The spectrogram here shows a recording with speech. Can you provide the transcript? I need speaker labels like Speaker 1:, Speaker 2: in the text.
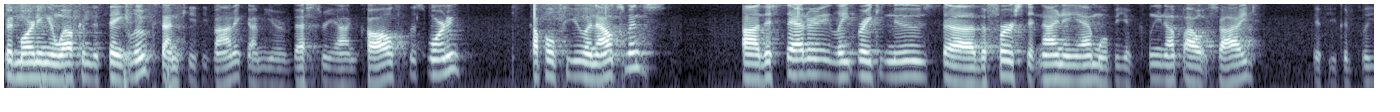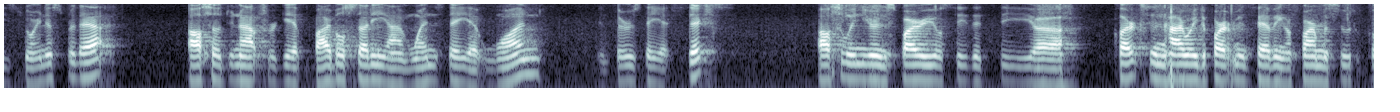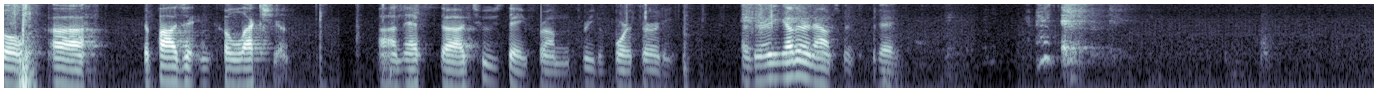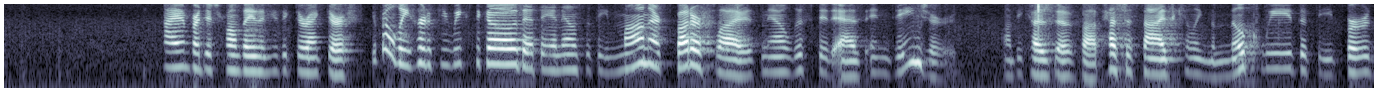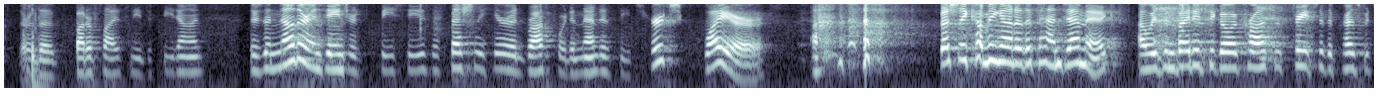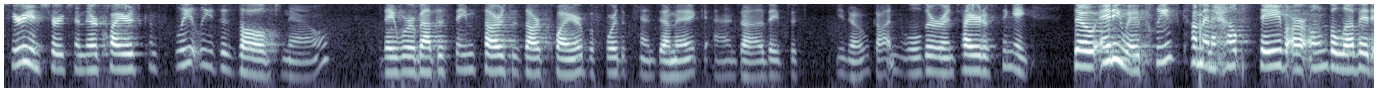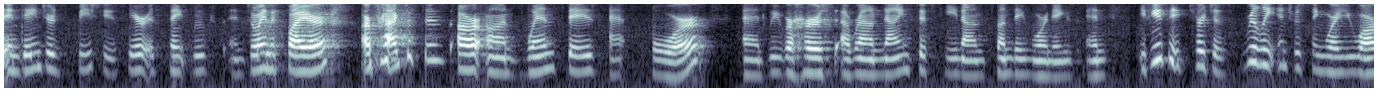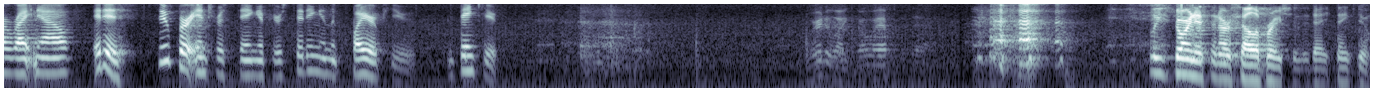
Speaker 1: Good morning and welcome to St. Luke's. I'm Keith Ebonic. I'm your vestry on call this morning. A couple few announcements. Uh, this Saturday, late breaking news. Uh, the first at 9 a.m. will be a cleanup outside. If you could please join us for that. Also, do not forget Bible study on Wednesday at 1 and Thursday at 6. Also, in your Inspire, you'll see that the uh, Clarkson Highway Department's having a pharmaceutical uh, deposit and collection. Uh, and that's uh, Tuesday from 3 to 4.30. Are there any other announcements today?
Speaker 2: Hi, I'm Brenda Tremblay, the music director. You probably heard a few weeks ago that they announced that the monarch butterfly is now listed as endangered uh, because of uh, pesticides killing the milkweed that the birds or the butterflies need to feed on. There's another endangered species, especially here in Brockport, and that is the church choir. especially coming out of the pandemic, I was invited to go across the street to the Presbyterian Church, and their choir is completely dissolved now. They were about the same size as our choir before the pandemic, and uh, they've just, you know, gotten older and tired of singing. So anyway, please come and help save our own beloved endangered species here at St. Luke's and join the choir. Our practices are on Wednesdays at 4, and we rehearse around 9.15 on Sunday mornings. And if you think church is really interesting where you are right now, it is super interesting if you're sitting in the choir pews. And thank you.
Speaker 1: Where do I go after that? Please join us in our celebration today. Thank you.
